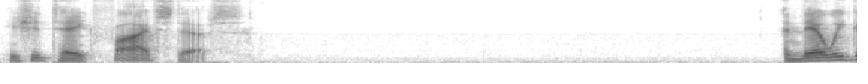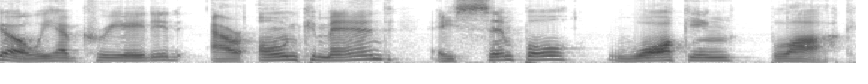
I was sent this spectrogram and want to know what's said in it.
he should take 5 steps. And there we go. We have created our own command, a simple walking block.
